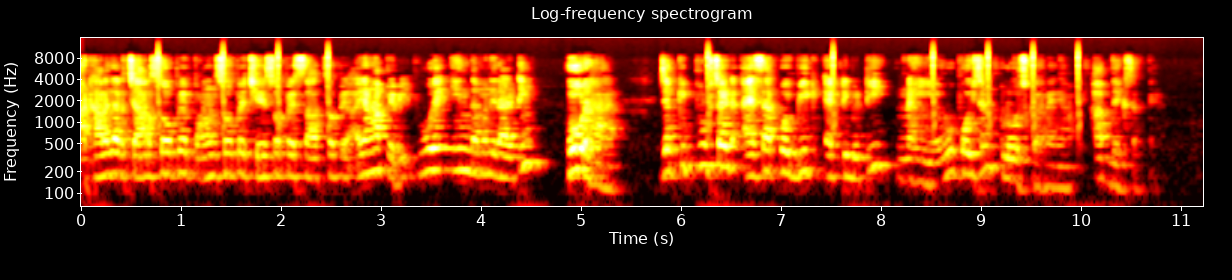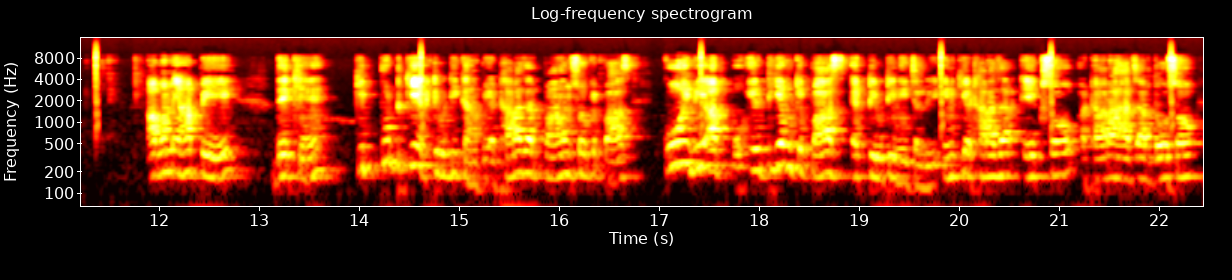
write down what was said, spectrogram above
18,400 पे 500 पे 600 पे 700 पे यहाँ पे भी पूरे इन द मनी राइटिंग हो रहा है। जबकि पुट साइड ऐसा कोई बिग एक्टिविटी नहीं है। वो पोजिशन क्लोज कर रहे हैं यहाँ पे। आप देख सकते हैं। अब हम यहाँ पे देखें कि पुट की एक्टिविटी कहाँ पे अठारह के पास कोई भी आपको एटीएम के पास एक्टिविटी नहीं चल रही। इनकी अठारह हज़ार एक सौ, अठारह हज़ार दो सौ,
